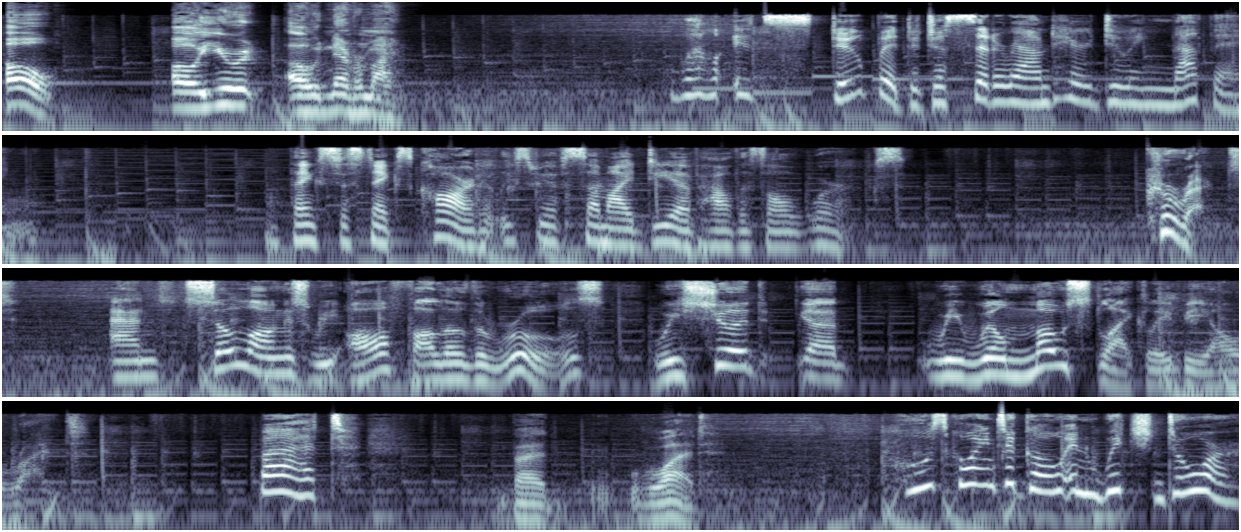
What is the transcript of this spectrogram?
Oh, oh, you were. Oh, never mind. Well, it's stupid to just sit around here doing nothing. Well, thanks to Snake's card, at least we have some idea of how this all works. Correct. And so long as we all follow the rules, we should, uh, we will most likely be all right. But But what? who's going to go in which door?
